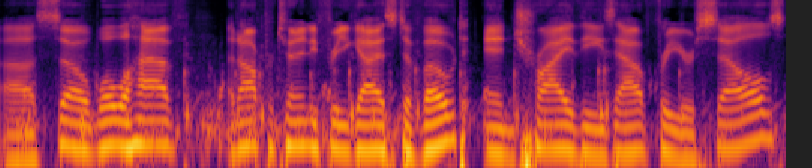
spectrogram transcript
Uh, so we'll, we'll have an opportunity for you guys to vote and try these out for yourselves.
